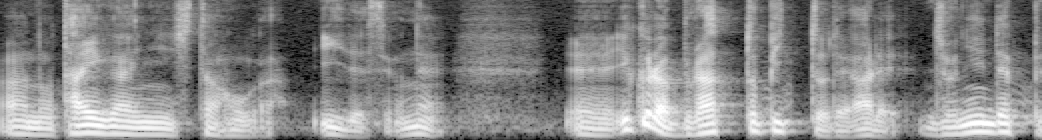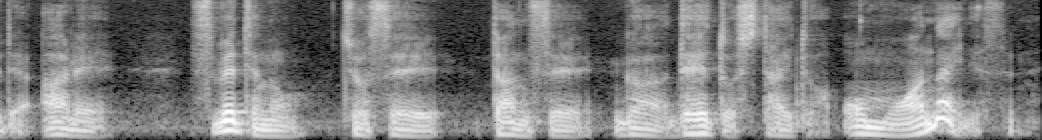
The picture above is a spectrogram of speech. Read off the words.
あの大概にした方がいいですよね。えー、いくらブラッド・ピットであれジョニー・デップであれ全ての女性男性がデートしたいとは思わないですよね。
